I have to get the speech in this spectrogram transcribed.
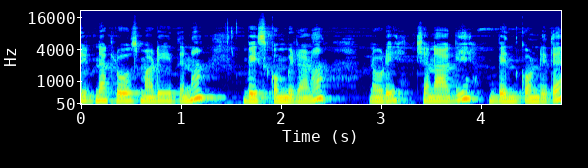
ಲಿಡ್ನ ಕ್ಲೋಸ್ ಮಾಡಿ ಇದನ್ನು ಬೇಯಿಸ್ಕೊಂಬಿಡೋಣ. ನೋಡಿ, ಚೆನ್ನಾಗಿ ಬೆಂದ್ಕೊಂಡಿದೆ.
